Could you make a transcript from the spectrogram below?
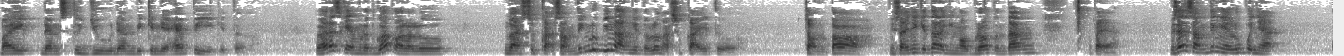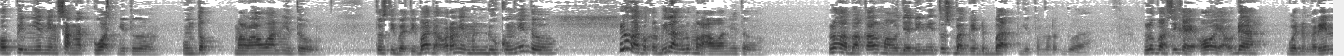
baik dan setuju dan bikin dia happy gitu. Whereas kayak menurut gue kalau lu nggak suka something, lu bilang gitu, lu nggak suka itu. Contoh, misalnya kita lagi ngobrol tentang apa ya? Misalnya something yang lu punya opinion yang sangat kuat gitu untuk melawan itu. Terus tiba-tiba ada orang yang mendukung itu. Lu nggak bakal bilang lu melawan itu lu nggak bakal mau jadiin itu sebagai debat gitu menurut gue lu pasti kayak oh ya udah gue dengerin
